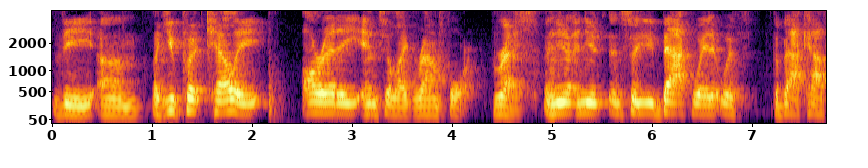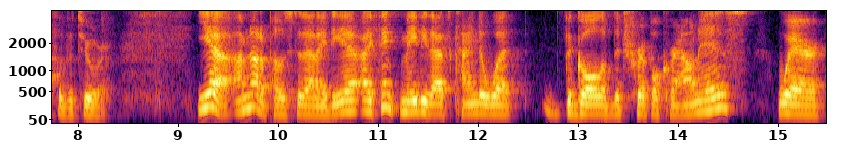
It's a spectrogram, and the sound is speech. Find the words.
the um, like you put Kelly already into like round four. Right. And you know, and you and so you back weight it with the back half of the tour. Yeah, I'm not opposed to that idea. I think maybe that's kind of what the goal of the Triple Crown is, where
